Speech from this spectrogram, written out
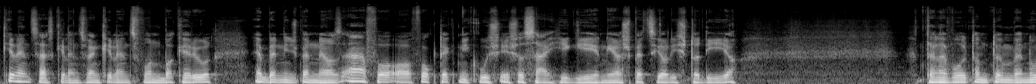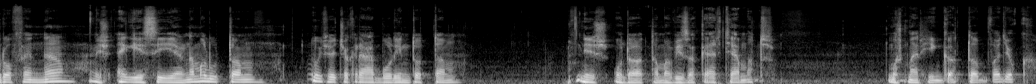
999 fontba kerül, ebben nincs benne az áfa, a fogtechnikus és a szájhigiénia specialista díja. Tele voltam tömve nurofennel, és egész éjjel nem aludtam, úgyhogy csak rábólintottam, és odaadtam a vizakártyámat. Most már higgadtabb vagyok.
